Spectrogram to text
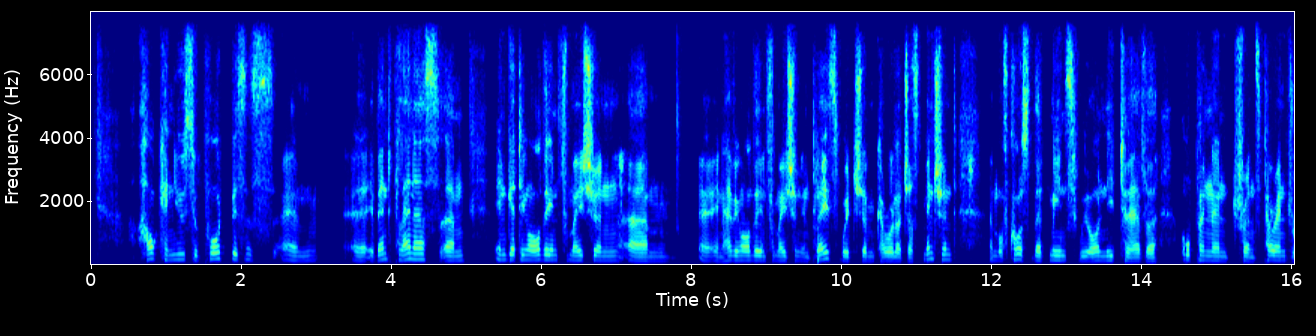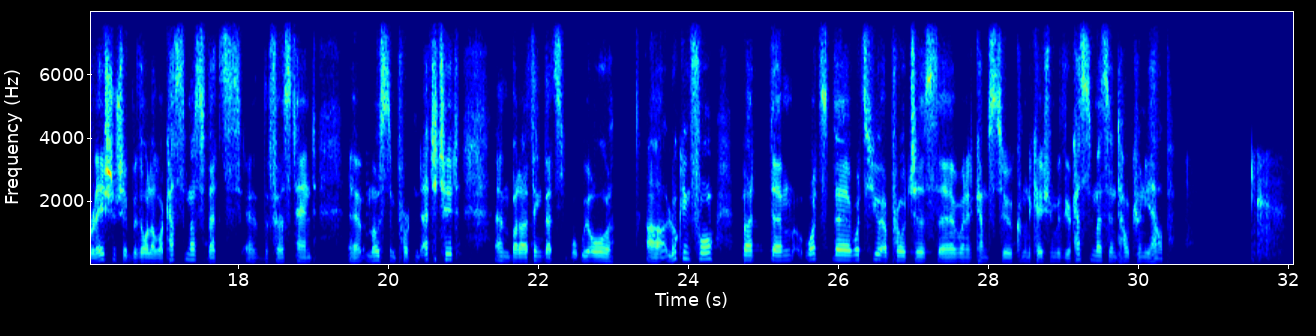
how can you support business um, uh, event planners um, in getting all the information, um, uh, in having all the information in place, which Carola just mentioned? of course, that means we all need to have an open and transparent relationship with all our customers. That's uh, the first hand, uh, most important attitude. but I think that's what we all are looking for. But um, what's the what's your approaches uh, when it comes to communication with your customers, and how can you help?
